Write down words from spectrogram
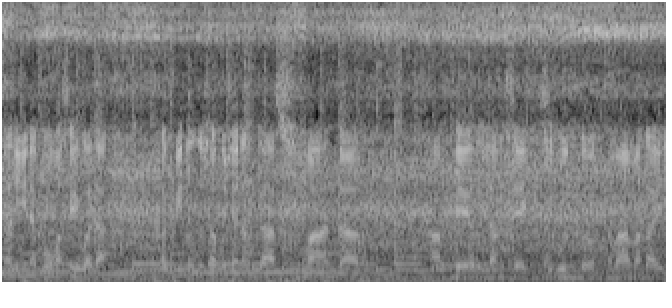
Kanina po kasi wala. Pag binuhusan mo siya ng gas, umaandar after ilang sek, segundo, namamatay.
